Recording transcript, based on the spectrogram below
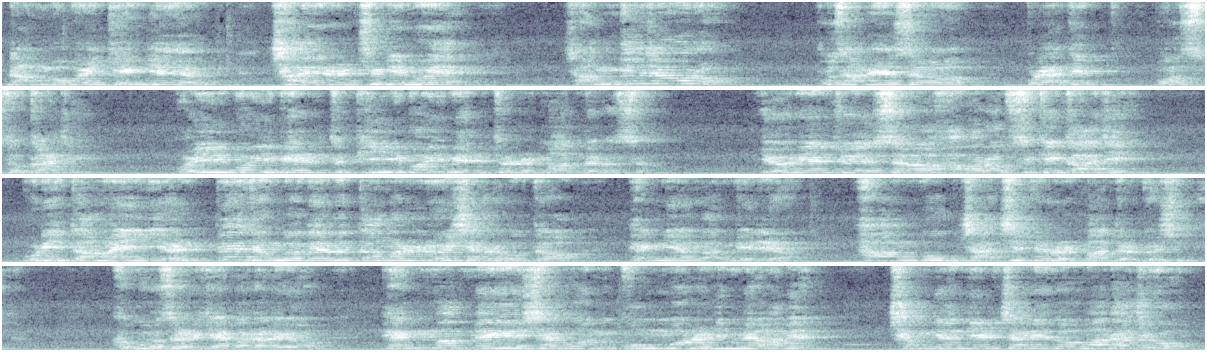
남북의 경제적 차이를 줄인 후에 장기적으로 부산에서 블라디보스토크까지 거의거의 벨트, 비거의 벨트를 만들어서 연해주에서 하바롭스키까지 우리 땅의 10배 정도 되는 땅을 러시아로부터 100년간 빌려 한국 자치주를 만들 것입니다. 그곳을 개발하여 100만 명의 새로운 공무원을 임명하면 청년 일자리도 많아지고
